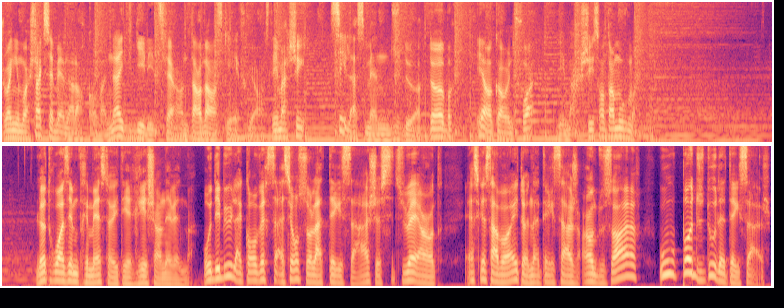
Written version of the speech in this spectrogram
Joignez-moi chaque semaine alors qu'on va naviguer les différentes tendances qui influencent les marchés. C'est la semaine du 2 octobre et encore une fois, les marchés sont en mouvement. Le troisième trimestre a été riche en événements. Au début, la conversation sur l'atterrissage se situait entre est-ce que ça va être un atterrissage en douceur ou pas du tout d'atterrissage?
